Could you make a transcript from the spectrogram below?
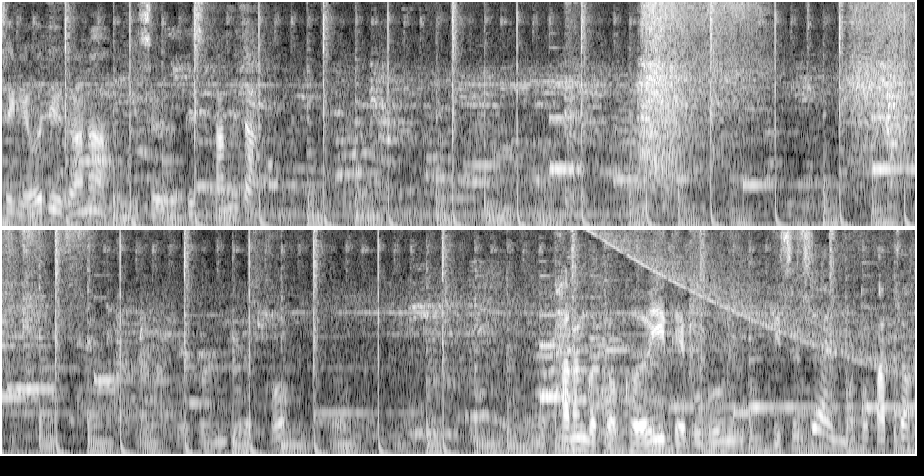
세계 어딜 가나 이렇고 뭐 파는 것도 거의 대부분 비슷해요. 뭐 똑같죠.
